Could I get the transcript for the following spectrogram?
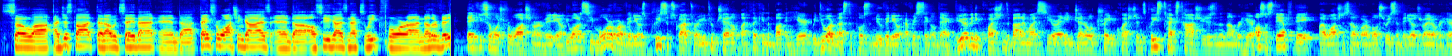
So uh, I just thought that I would say that. And uh, thanks for watching, guys. And uh, I'll see you guys next week for another video. Thank you so much for watching our video. If you want to see more of our videos, please subscribe to our YouTube channel by clicking the button here. We do our best to post a new video every single day. If you have any questions about MIC or any general trading questions, please text Tosh using the number here. Also, stay up to date by watching some of our most recent videos right over here.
